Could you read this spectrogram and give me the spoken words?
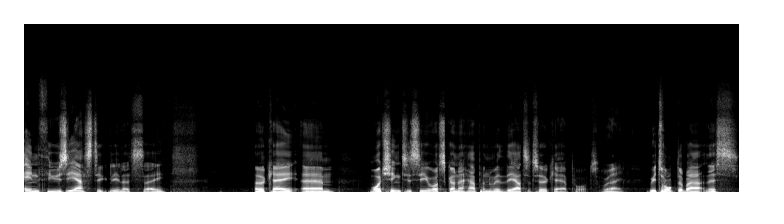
enthusiastically, let's say. Okay, um, watching to see what's going to happen with the Ataturk airport. right. We talked about this,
